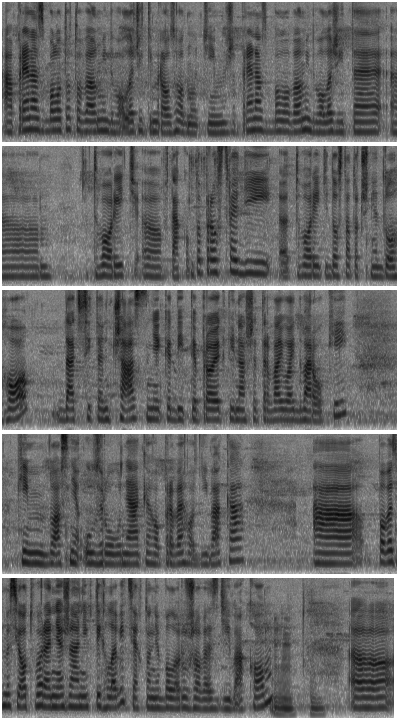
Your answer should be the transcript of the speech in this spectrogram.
A pre nás bolo toto veľmi dôležitým rozhodnutím, že pre nás bolo veľmi dôležité e, tvoriť e, v takomto prostredí, e, tvoriť dostatočne dlho, dať si ten čas, niekedy tie projekty naše trvajú aj dva roky, kým vlastne uzrú nejakého prvého diváka. A povedzme si otvorene, že ani v tých Leviciach to nebolo ružové s divákom. Mm-hmm. Uh,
